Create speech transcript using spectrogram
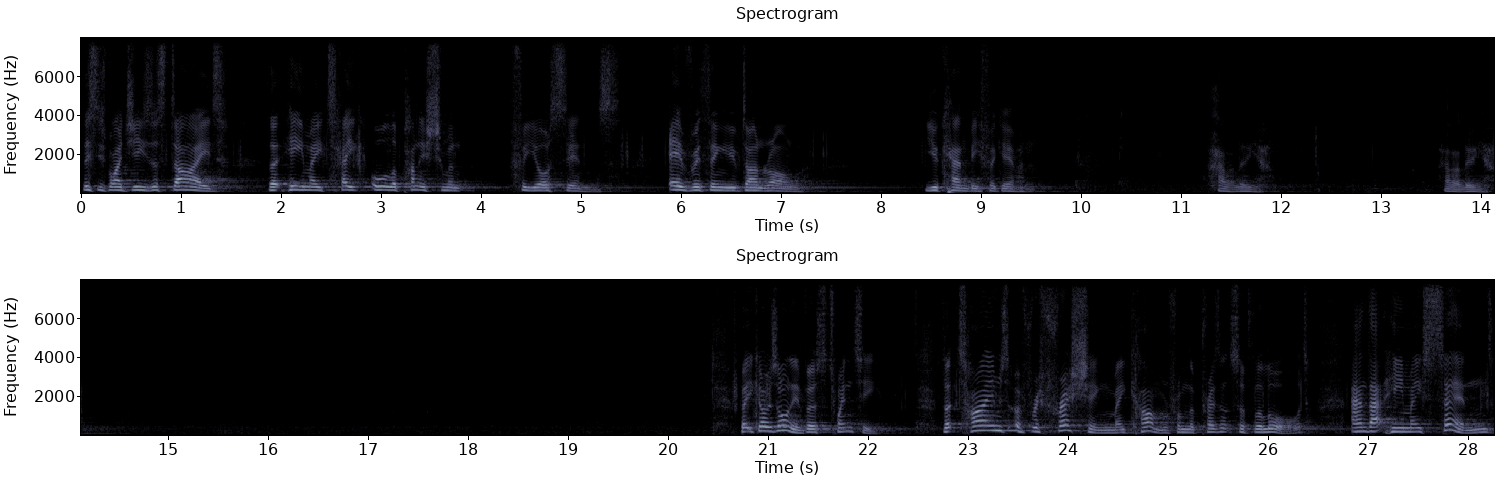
This is why Jesus died, that he may take all the punishment for your sins. Everything you've done wrong, you can be forgiven. Hallelujah. Hallelujah. But he goes on in verse 20. that times of refreshing may come from the presence of the Lord, and that he may send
